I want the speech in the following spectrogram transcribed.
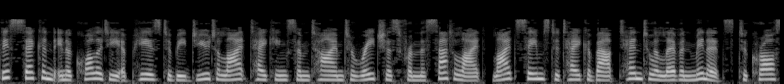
This second inequality appears to be due to light taking some time to reach us from the satellite. Light seems to take about 10 to 11 minutes to cross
